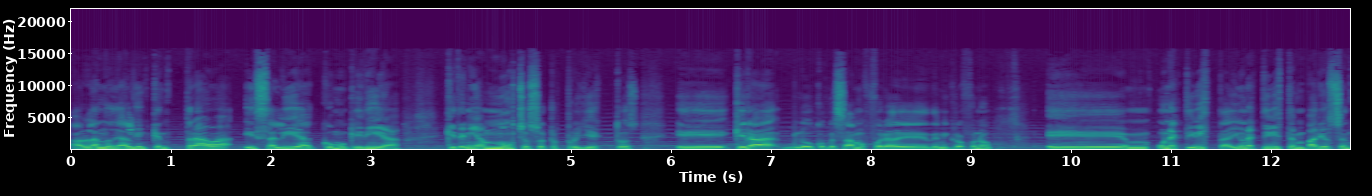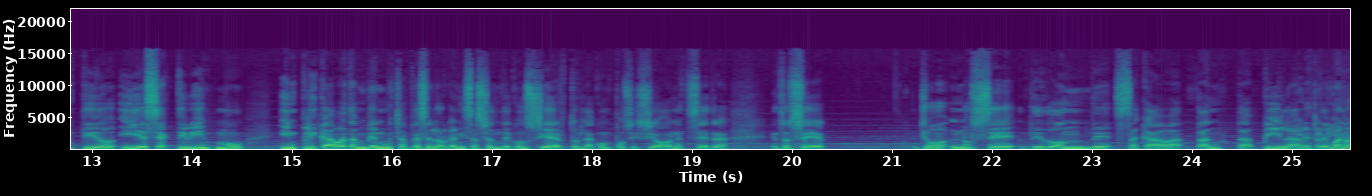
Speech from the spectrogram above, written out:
hablando de alguien que entraba y salía como quería que tenía muchos otros proyectos, eh, que era, lo conversábamos fuera de, de micrófono, eh, un activista y un activista en varios sentidos y ese activismo implicaba también muchas veces la organización de conciertos, la composición, etcétera. Entonces, yo no sé de dónde sacaba tanta pila. Tanta este- pila. Bueno,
